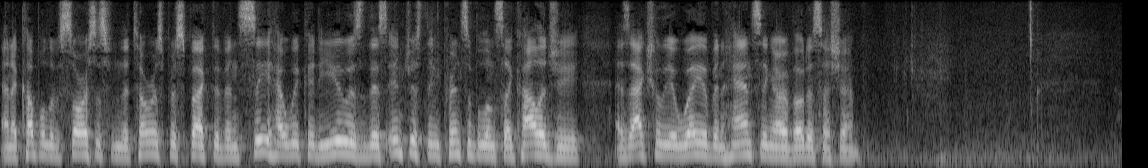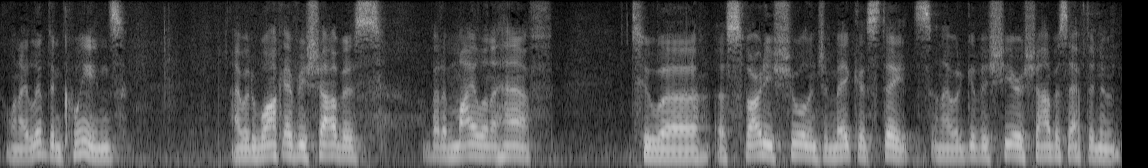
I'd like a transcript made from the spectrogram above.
and a couple of sources from the Torah's perspective and see how we could use this interesting principle in psychology as actually a way of enhancing our avodas Hashem. When I lived in Queens, I would walk every Shabbos about a mile and a half to a, a Sephardi shul in Jamaica Estates, and I would give a shiur Shabbos afternoon.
